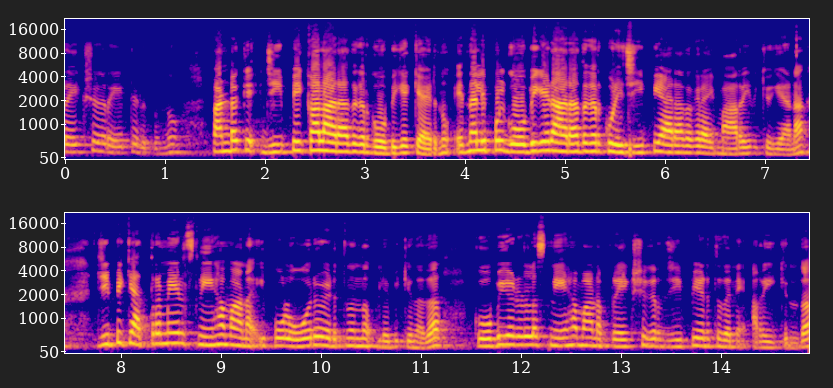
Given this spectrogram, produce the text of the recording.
പ്രേക്ഷകർ ഏറ്റെടുക്കുന്നു. പണ്ടൊക്കെ ജി പിയേക്കാൾ ആരാധകർ ഗോപികയ്ക്കായിരുന്നു. എന്നാൽ ഇപ്പോൾ ഗോപികയുടെ ആരാധകർ കൂടി ജി പി ആരാധകരായി മാറിയിരിക്കുകയാണ്. ജി പിക്ക് അത്രമേൽ സ്നേഹമാണ് ഇപ്പോൾ ഓരോ ഇടത്തു നിന്നും ലഭിക്കുന്നത്. ഗോപികയോടുള്ള സ്നേഹമാണ് പ്രേക്ഷകർ ജി പി അടുത്ത് തന്നെ അറിയിക്കുന്നത്.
